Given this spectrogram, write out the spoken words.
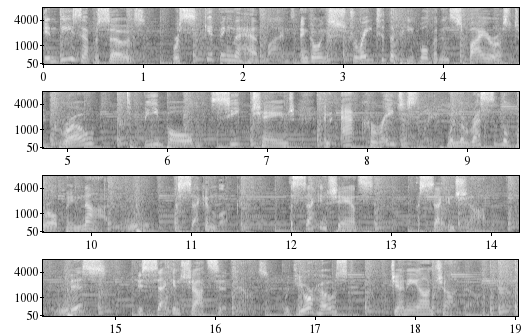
In these episodes, we're skipping the headlines and going straight to the people that inspire us to grow, to be bold, seek change, and act courageously when the rest of the world may not. A second look, a second chance, a second shot. This is Second Shot Sit Downs with your host, Jenny Anchondo.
